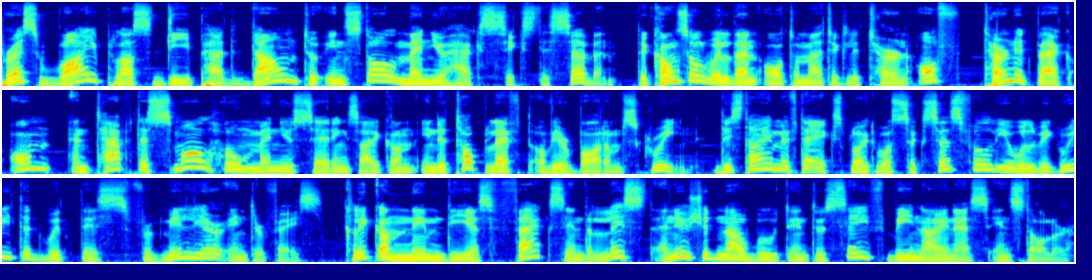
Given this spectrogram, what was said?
Press Y plus D-pad down to install menuhacks 67. The console will then automatically turn off, turn it back on and tap the small home menu settings icon in the top left of your bottom screen. This time if the exploit was successful you will be greeted with this familiar interface. Click on nim.dsfax in the list and you should now boot into safe B9S installer.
